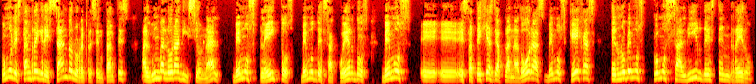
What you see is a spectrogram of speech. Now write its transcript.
cómo le están regresando a los representantes algún valor adicional. Vemos pleitos, vemos desacuerdos, vemos eh, eh, estrategias de aplanadoras, vemos quejas, pero no vemos cómo salir de este enredo.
